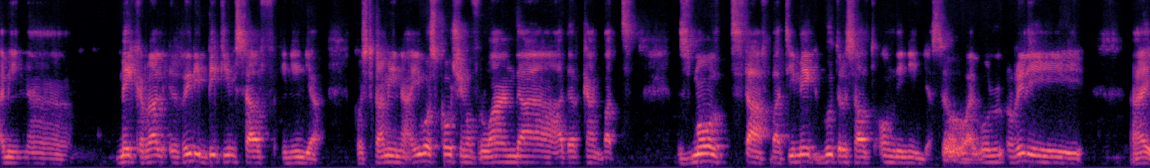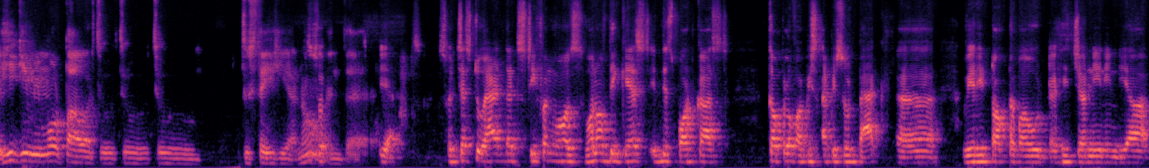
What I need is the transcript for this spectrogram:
I mean, uh, make really big himself in India. Because I mean, he was coaching of Rwanda, other kind, but small stuff, but he make good result only in India. So I will really, he give me more power to to to to stay here no? So, and uh, yeah. So just to add that stephen was one of the guests in this podcast couple of episode back uh, where he talked about his journey in india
